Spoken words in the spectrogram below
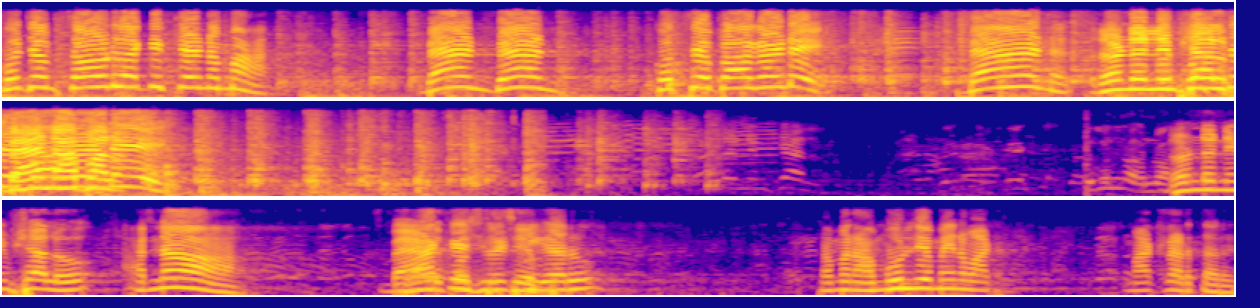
కొంచెం సౌండ్ తగ్గించండి అమ్మా. బ్యాండ్ బ్యాండ్ కొద్దిసేపు ఆగండి. బ్యాండ్ రెండు నిమిషాలు బ్యాండ్ ఆపాలి. రెండు నిమిషాలు. అన్నా రాకేష్ రెడ్డి. గారు తమను అమూల్యమైన మాట మాట్లాడతారు.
